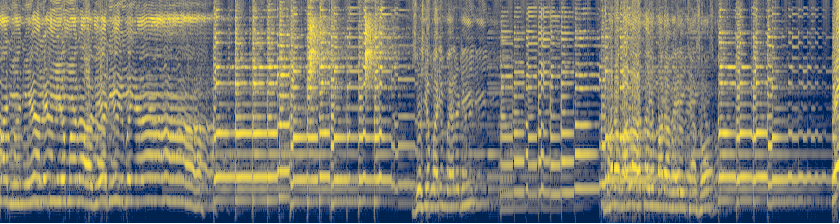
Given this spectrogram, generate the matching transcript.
મારી અમારા વેરી બન્યા. જોજે મારી મેલડી. મારા વાલા હતા એ મારા વેરી થયા છો. એ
